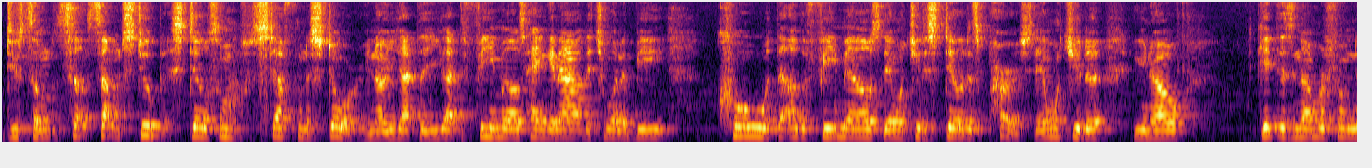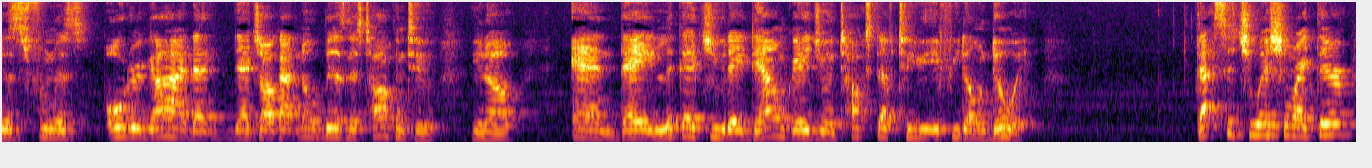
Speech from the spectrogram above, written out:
do some something stupid, steal some stuff from the store. You know, you got the you got the females hanging out that you want to be cool with the other females. They want you to steal this purse. They want you to, you know, get this number from this from this older guy that, that y'all got no business talking to, you know. And they look at you, they downgrade you and talk stuff to you if you don't do it. That situation right there,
